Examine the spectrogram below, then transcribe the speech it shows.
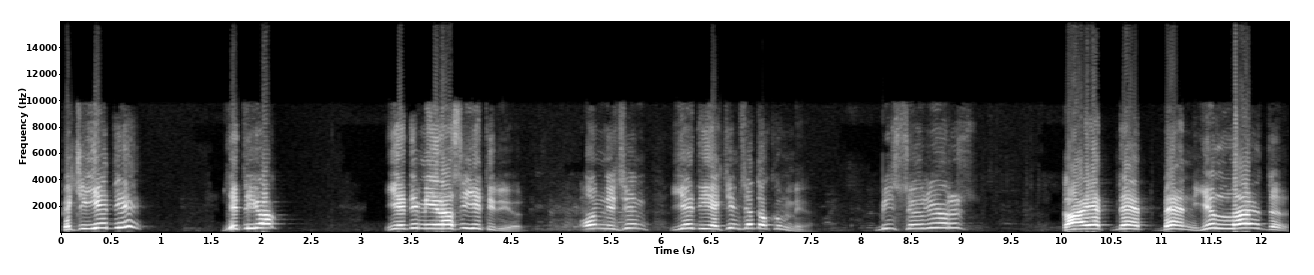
Peki 7? 7 yok. 7 mirası yetiriyor. Onun için 7'ye kimse dokunmuyor. Biz söylüyoruz. Gayet net. Ben yıllardır,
